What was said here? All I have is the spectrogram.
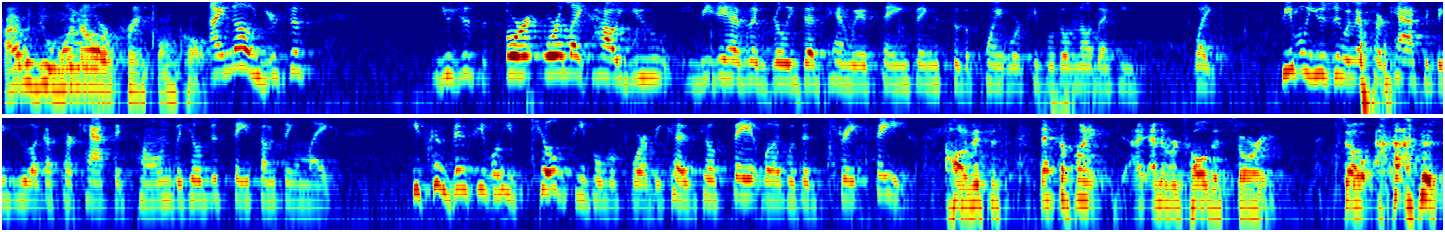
I would do one hour prank phone call. I know you're just. You just or or like how you BJ has like really deadpan way of saying things to the point where people don't know that he's like people usually when they're sarcastic they do like a sarcastic tone but he'll just say something like he's convinced people he's killed people before because he'll say it like with a straight face Oh, this is that's a funny. I, I never told this story, so I, was,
